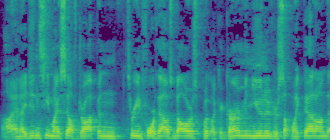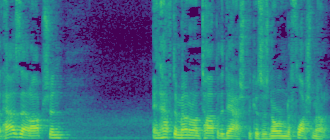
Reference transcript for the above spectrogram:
Uh, and I didn't see myself dropping three and four thousand dollars, put like a Garmin unit or something like that on that has that option, and have to mount it on top of the dash because there's no room to flush mount it.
